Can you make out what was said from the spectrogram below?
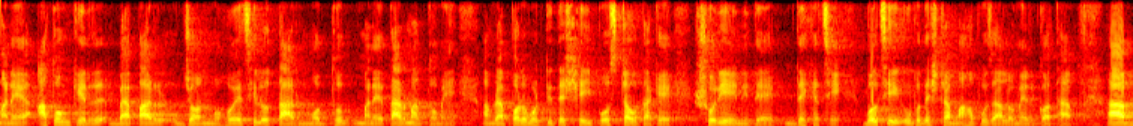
মানে আতঙ্কের ব্যাপার জন্ম হয়েছিল তার মধ্য মানে তার মাধ্যমে। আমরা পরবর্তীতে সেই পোস্টটাও তাকে সরিয়ে নিতে দেখেছি। বলছি উপদেষ্টা মাহফুজ আলমের কথা।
